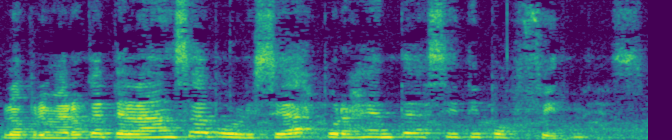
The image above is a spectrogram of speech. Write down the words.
lo primero que te lanza de publicidad es pura gente así tipo fitness.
